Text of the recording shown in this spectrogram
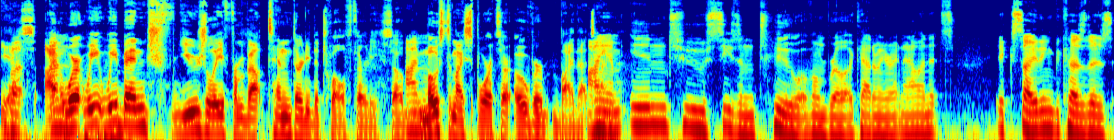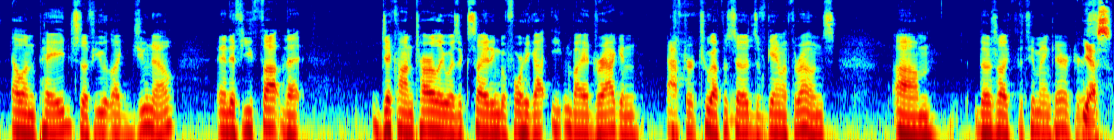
yes, I, I'm- we're, we we binge usually from about ten thirty to twelve thirty. So most of my sports are over by that time. I am into season two of Umbrella Academy right now, and it's exciting because there's Ellen Page. So if you like Juno, and if you thought that Dickon Tarly was exciting before he got eaten by a dragon after two episodes of Game of Thrones, um, those are like the two main characters. Yes,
